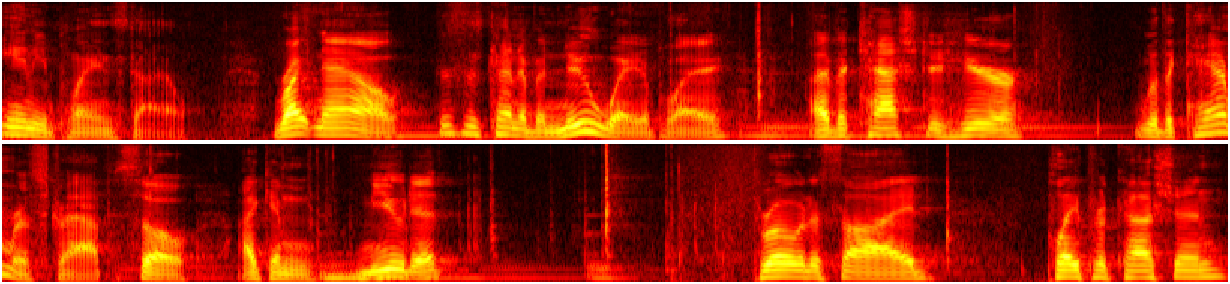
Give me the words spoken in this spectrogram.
any playing style. Right now, this is kind of a new way to play. I've attached it here with a camera strap, so I can mute it, throw it aside, play percussion,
